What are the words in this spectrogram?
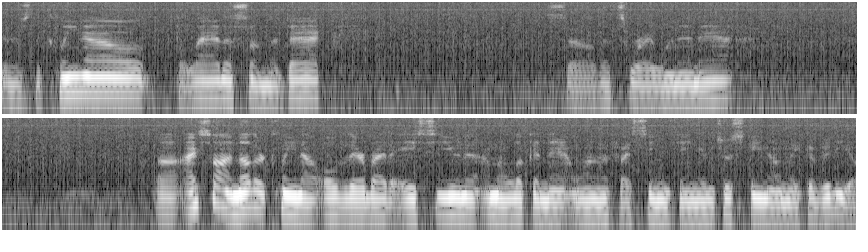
There's the clean out, the lattice on the deck. So that's where I went in at. Uh, I saw another clean out over there by the AC unit. I'm going to look in that one. If I see anything interesting, I'll make a video.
